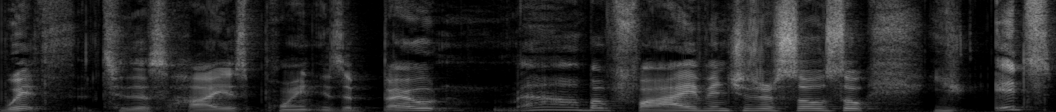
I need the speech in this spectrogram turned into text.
width to this highest point is about well, about five inches or so. So you, it's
